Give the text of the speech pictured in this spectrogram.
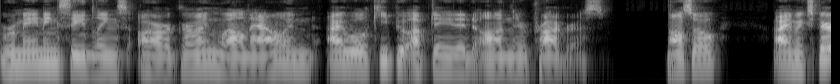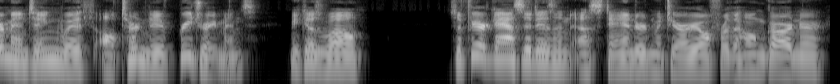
remaining seedlings are growing well now, and I will keep you updated on their progress. Also, I am experimenting with alternative pretreatments because, well, sulfuric acid isn't a standard material for the home gardener,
